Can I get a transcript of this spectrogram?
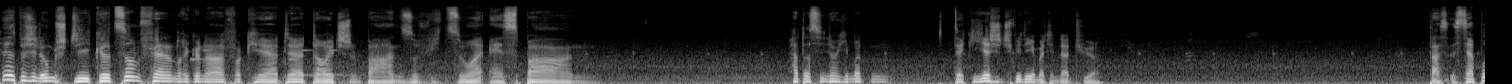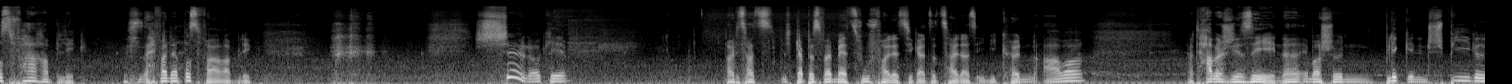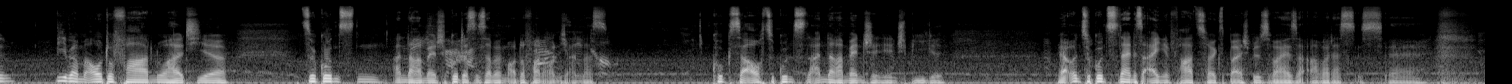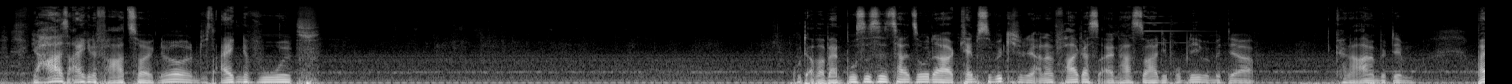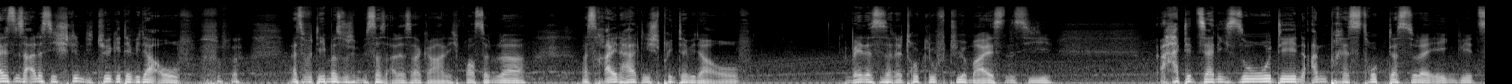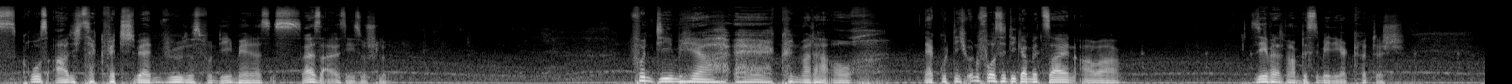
Jetzt besteht Umstiege zum Fern- und Regionalverkehr der Deutschen Bahn sowie zur S-Bahn. Hat das hier noch jemanden... Der hier steht wieder jemand in der Tür. Das ist der Busfahrerblick. Das ist einfach der Busfahrerblick. Schön, okay. Aber das war, ich glaube, das war mehr Zufall jetzt die ganze Zeit als irgendwie können, aber das habe ich gesehen, ne? Immer schön Blick in den Spiegel, wie beim Autofahren, nur halt hier zugunsten anderer Menschen. Gut, das ist aber beim Autofahren auch nicht anders. Guckst du auch zugunsten anderer Menschen in den Spiegel. Ja, und zugunsten deines eigenen Fahrzeugs beispielsweise, aber das ist, äh, ja, das eigene Fahrzeug, ne? Und das eigene Wohl, pff. Gut, aber beim Bus ist es halt so, da klemmst du wirklich nur den anderen Fahrgast ein. Hast du halt die Probleme mit der, keine Ahnung, mit dem... Beides ist alles nicht schlimm, die Tür geht ja wieder auf. also von dem her so schlimm ist das alles ja gar nicht. Brauchst du nur da was reinhalten, die springt ja wieder auf. Wenn, das ist eine Drucklufttür meistens, die hat jetzt ja nicht so den Anpressdruck, dass du da irgendwie jetzt großartig zerquetscht werden würdest. Von dem her, das ist, das ist alles nicht so schlimm. Von dem her äh, können wir da auch, ja gut, nicht unvorsichtiger mit sein, aber sehen wir das mal ein bisschen weniger kritisch.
